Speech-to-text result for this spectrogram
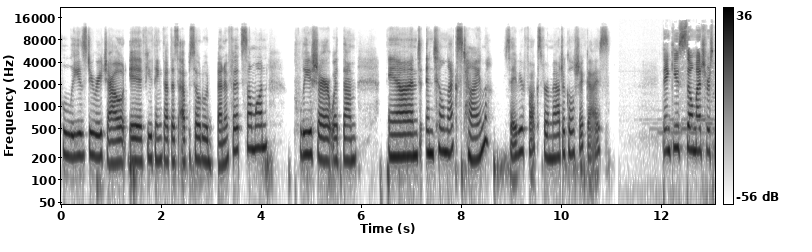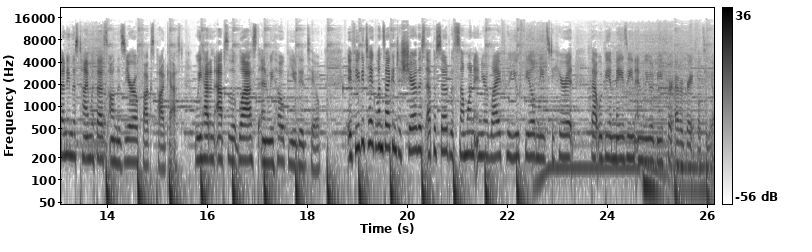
please do reach out. If you think that this episode would benefit someone, please share it with them. And until next time, save your fucks for magical shit, guys. Thank you so much for spending this time with us on the Zero Fucks podcast. We had an absolute blast, and we hope you did too. If you could take one second to share this episode with someone in your life who you feel needs to hear it, that would be amazing, and we would be forever grateful to you.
